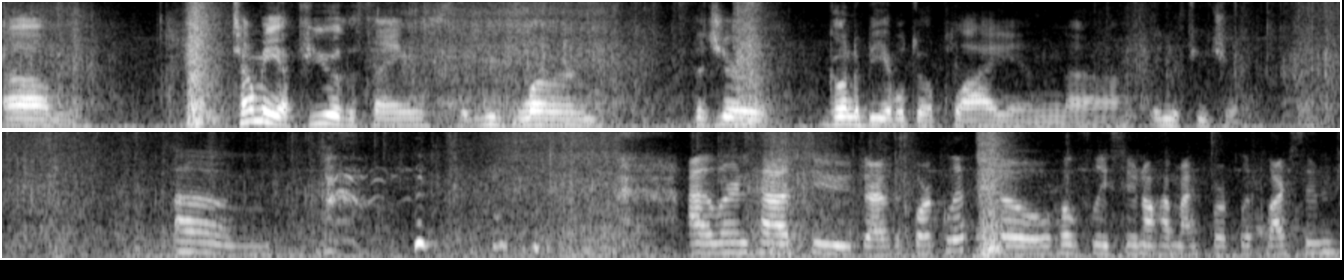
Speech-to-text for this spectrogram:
Um, tell me a few of the things that you've learned that you're going to be able to apply in uh, in your future. Um, I learned how to drive the forklift, so hopefully soon I'll have my forklift license.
